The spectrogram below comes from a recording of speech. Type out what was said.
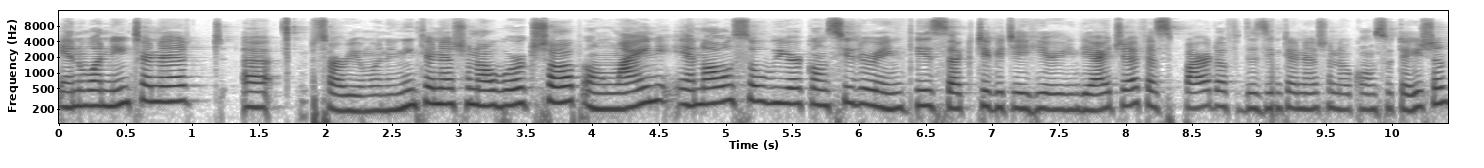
and one internet, uh, sorry, one an international workshop online, and also we are considering this activity here in the IGF as part of this international consultation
